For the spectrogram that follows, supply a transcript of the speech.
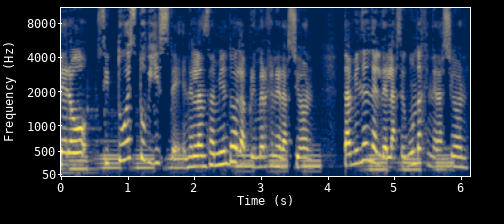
pero si tú estuviste en el lanzamiento de la primera generación, también en el de la segunda generación,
